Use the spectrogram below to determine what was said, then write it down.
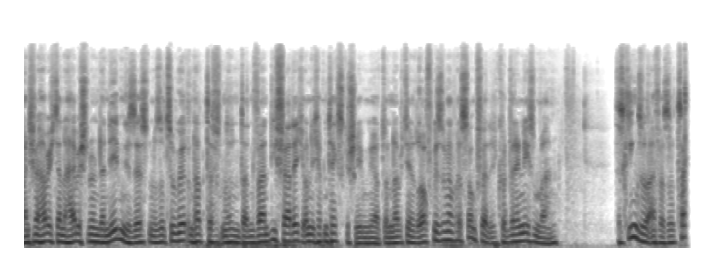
Manchmal habe ich dann eine halbe Stunde daneben gesessen und so zugehört und, hab das, und dann waren die fertig und ich habe einen Text geschrieben gehabt. Und dann habe ich den draufgesungen und war Song fertig. Ich konnte den nächsten machen. Das ging so einfach so, zack.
